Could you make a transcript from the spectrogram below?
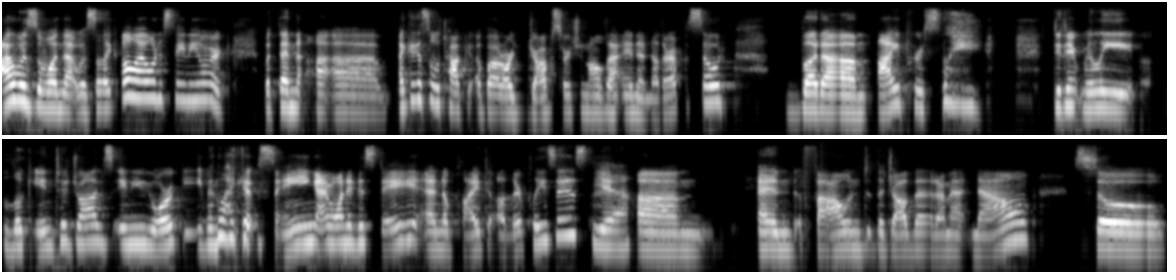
I was the one that was like, oh, I want to stay in New York. But then uh, uh, I guess we'll talk about our job search and all that in another episode. But um, I personally didn't really look into jobs in New York, even though I kept saying I wanted to stay and apply to other places. yeah Um, and found the job that I'm at now. So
